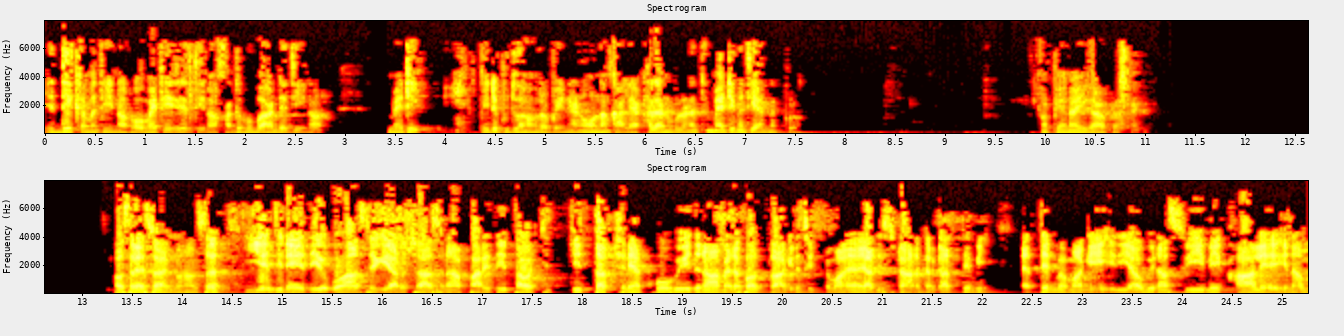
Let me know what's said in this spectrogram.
ඒ දෙකම තියෙනවා රෝ මැටීරියල් තියෙනවා හදපු භාණ්ඩ තියෙනවා මැටි පිට බුදුහාමර පෙන්නන ඕනනම් කාලයක් හදන්න පුළුවන් නැත්නම් මැටිම තියන්නත් පුළුවන් අපි යන ඊගා ප්‍රශ්නයට අවසරයි ස්වාමීන් වහන්ස ඊයේ දිනේදී ඔබ වහන්සේගේ අනුශාසනා පරිදි තව චිත්තක්ෂණයක් හෝ වේදනාව මැඩපත්වාගෙන සිටිනවායයි අදිස්ථාන කරගත්තෙමි. ඇත්තෙන්ම මගේ ඉරියව් වෙනස් වීමේ කාලය එනම්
